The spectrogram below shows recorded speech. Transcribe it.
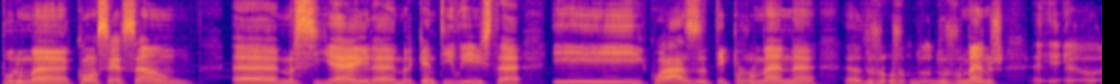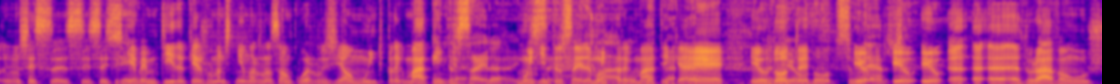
por uma concepção eh, merceeira, mercantilista e quase tipo romana eh, dos, dos romanos. eh, não sei se, se, se isso aqui é bem metido, que os romanos tinham uma relação com a religião muito pragmática. Interesseira, Muito interesseira, interesseira, muito claro. pragmática. É, eu dou-te. Eu eu, eu, eu, a- a- adoravam, os,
